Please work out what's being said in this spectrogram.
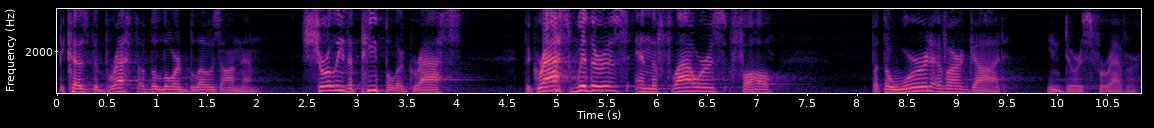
because the breath of the Lord blows on them. Surely the people are grass. The grass withers and the flowers fall, but the word of our God endures forever.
